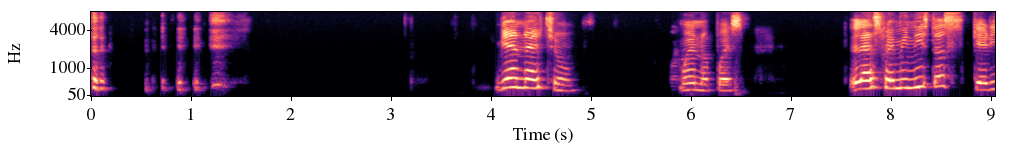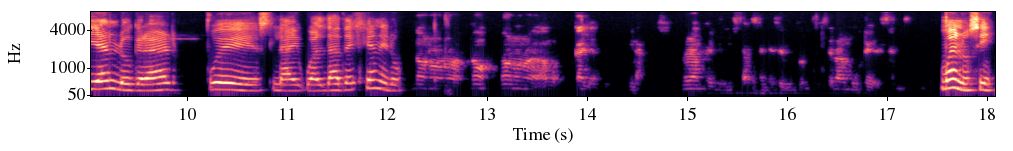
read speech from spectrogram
Bien hecho. Bueno, pues las feministas querían lograr pues la igualdad de género. No, no, no, no, no, no, no, cállate. Mira, no eran feministas en ese entonces, eran mujeres. Bueno, sí.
